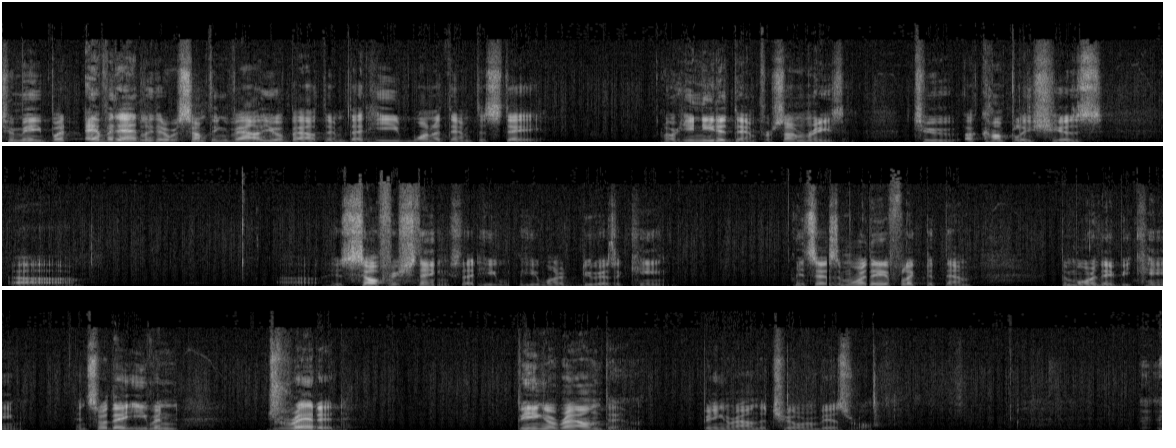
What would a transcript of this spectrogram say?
to me. But evidently, there was something value about them that he wanted them to stay, or he needed them for some reason to accomplish his. Uh, uh, his selfish things that he, he wanted to do as a king. It says, the more they afflicted them, the more they became. And so they even dreaded being around them, being around the children of Israel.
